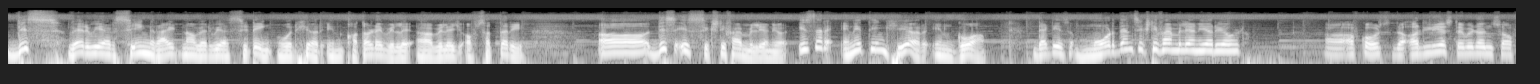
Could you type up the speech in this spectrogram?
This, where we are seeing right now, where we are sitting over here in Khotode village, uh, village of Sattari, uh, this is 65 million year. Is there anything here in Goa that is more than 65 million year old? Uh, of course, the earliest evidence of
